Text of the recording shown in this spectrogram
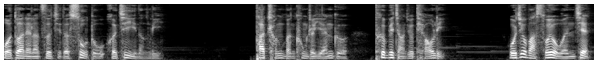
我锻炼了自己的速读和记忆能力。他成本控制严格，特别讲究条理，我就把所有文件，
